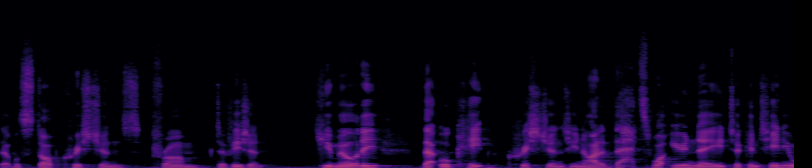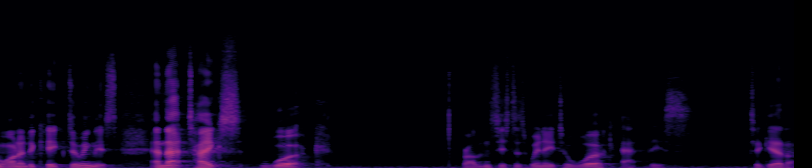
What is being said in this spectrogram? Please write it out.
that will stop Christians from division. Humility that will keep Christians united. That's what you need to continue on and to keep doing this. And that takes work. Brothers and sisters, we need to work at this together.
